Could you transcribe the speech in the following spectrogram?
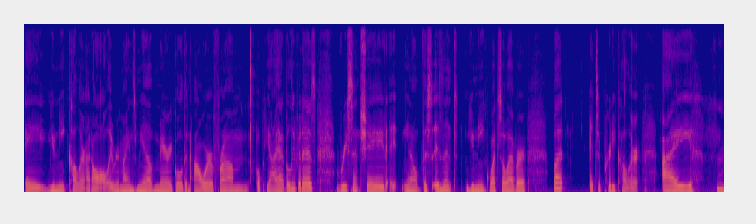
a unique color at all. It reminds me of Marigolden Hour from OPI, I believe it is. Recent shade. It, you know, this isn't unique whatsoever, but it's a pretty color. I hmm,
